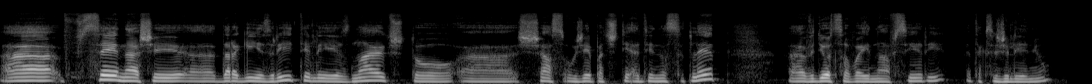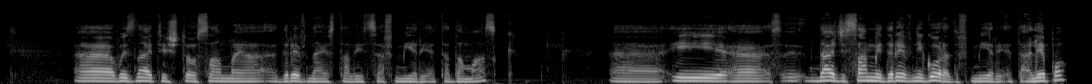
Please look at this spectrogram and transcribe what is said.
Все наши э, дорогие зрители знают, что сейчас э, уже почти 11 лет э, ведется война в Сирии. Это, к сожалению. Вы знаете, что самая древняя столица в мире – это Дамаск. И даже самый древний город в мире – это Алеппо.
